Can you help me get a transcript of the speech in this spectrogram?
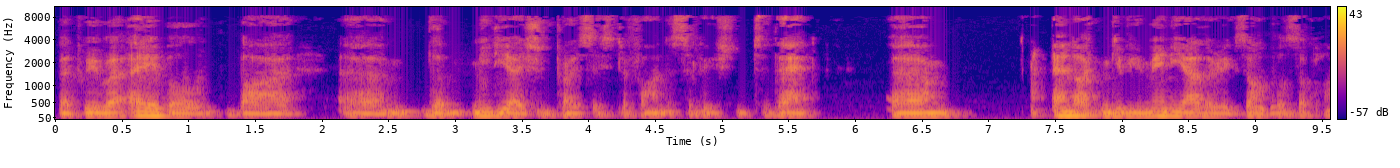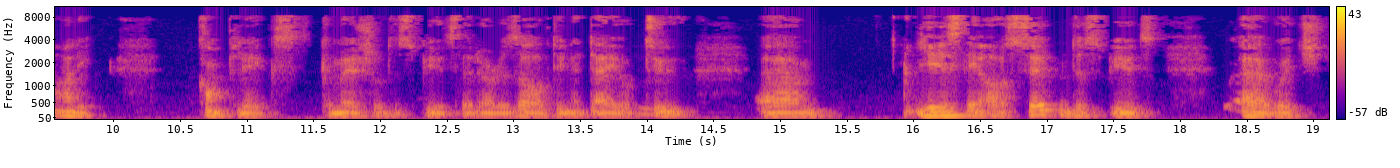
But we were able by um, the mediation process to find a solution to that. Um, and I can give you many other examples of highly complex commercial disputes that are resolved in a day or two. Um, yes, there are certain disputes uh, which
